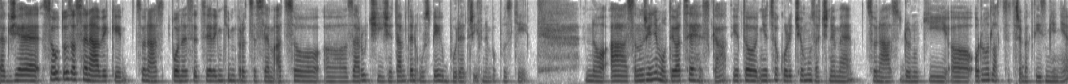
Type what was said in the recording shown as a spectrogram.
Takže jsou to zase návyky, co nás ponese celým tím procesem a co uh, zaručí, že tam ten úspěch bude dřív nebo později. No a samozřejmě motivace je hezká. Je to něco, kvůli čemu začneme, co nás donutí uh, odhodlat se třeba k té změně,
